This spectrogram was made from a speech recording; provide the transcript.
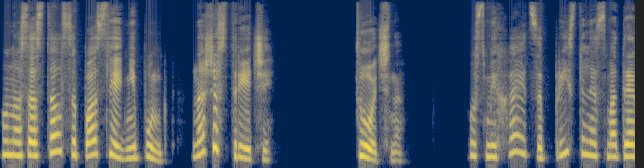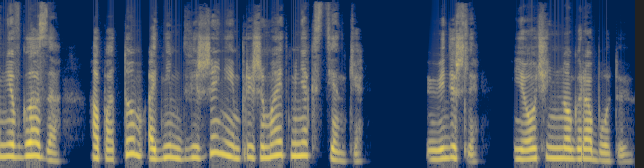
У нас остался последний пункт — наши встречи. Точно. Усмехается, пристально смотря мне в глаза, а потом одним движением прижимает меня к стенке. Видишь ли, я очень много работаю,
